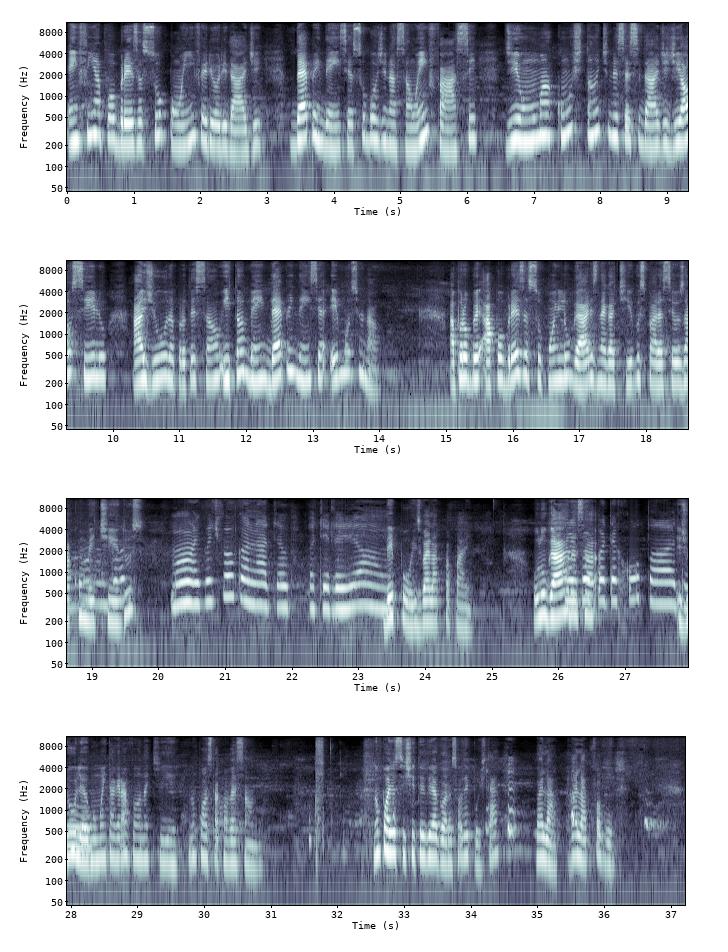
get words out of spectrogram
Enfim, a pobreza supõe inferioridade, dependência, subordinação em face de uma constante necessidade de auxílio, ajuda, proteção e também dependência emocional. A pobreza supõe lugares negativos para seus acometidos Mãe, pode colocar na televisão? Depois, vai lá com o papai. O lugar Mas dessa. Papai tá culpado. Júlia, a mamãe tá gravando aqui. Não posso estar conversando. Não pode assistir TV agora, só depois, tá? Vai lá, vai lá, por favor.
